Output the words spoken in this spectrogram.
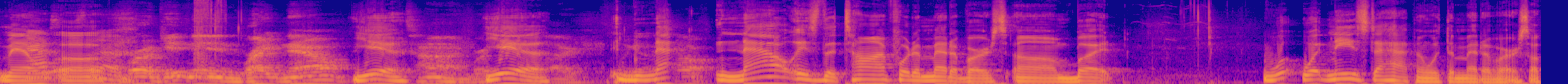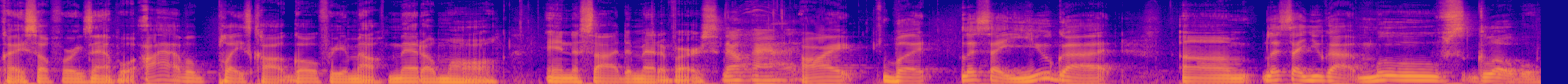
Man, uh. Bro, getting in right now. Yeah. Time, bro. Yeah. Like, we gotta now, now is the time for the metaverse. Um, but what what needs to happen with the metaverse? Okay, so for example, I have a place called Gold for Your Mouth Meta Mall in the metaverse. Okay. All right, but let's say you got, um, let's say you got moves global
